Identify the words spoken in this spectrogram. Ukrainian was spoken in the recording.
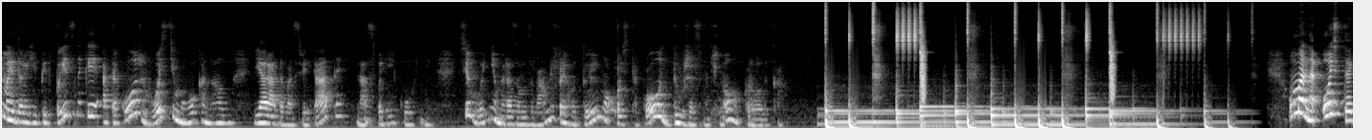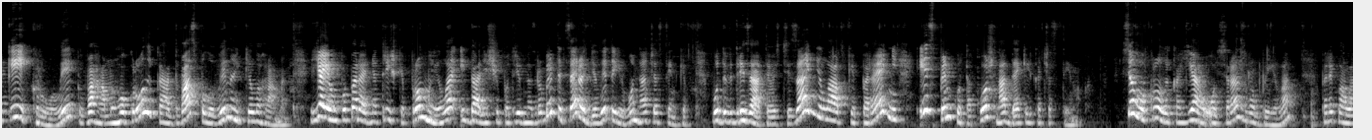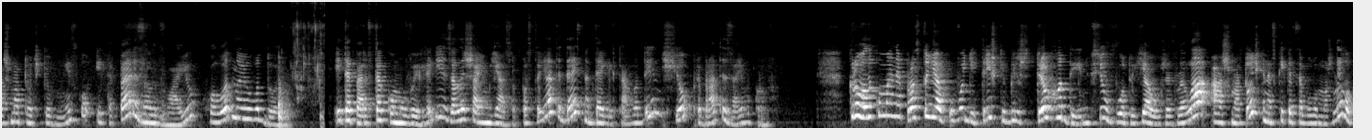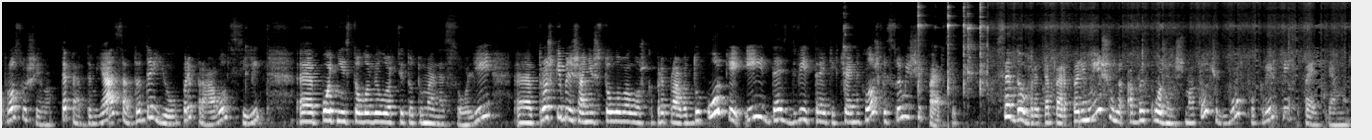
Привіт, мої дорогі підписники, а також гості мого каналу. Я рада вас вітати на своїй кухні. Сьогодні ми разом з вами приготуємо ось такого дуже смачного кролика. Мене ось такий кролик, вага мого кролика 2,5 кг. Я його попередньо трішки промила, і далі, що потрібно зробити, це розділити його на частинки. Буду відрізати ось ці задні лапки, передні і спинку також на декілька частинок. Всього кролика я ось розробила, переклала шматочки в миску і тепер заливаю холодною водою. І тепер в такому вигляді залишаю м'ясо постояти десь на декілька годин, щоб прибрати зайву кров. Кролик у мене простояв у воді трішки більше трьох годин. Всю воду я вже злила, а шматочки, наскільки це було можливо, просушила. Тепер до м'яса додаю приправу, сіль. Е, По одній столовій ложці тут у мене солі, е, трошки більше, ніж столова ложка приправи до курки і десь 2 третіх чайних ложки суміші перців. Все добре тепер перемішую, аби кожен шматочок був покритий спеціями.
